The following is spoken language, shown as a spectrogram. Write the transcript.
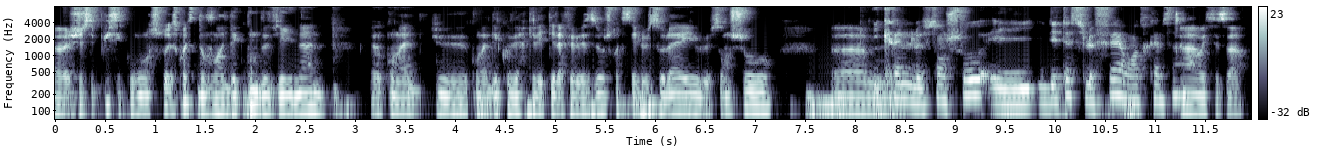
Euh, je sais plus, c'est crois- je crois que c'est dans un des contes de vieille Nan euh, qu'on a, euh, qu'on a découvert quelle était la faiblesse des autres. Je crois que c'est le soleil, le sang chaud. Euh, Ils craignent le sang chaud et ils détestent le fer ou un truc comme ça. Ah oui, c'est ça.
